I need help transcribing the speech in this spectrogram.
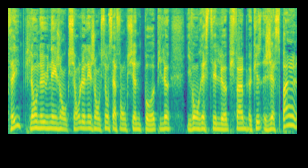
Sais, Puis là, on a une injonction. Là, l'injonction, ça fonctionne pas. Puis là, ils vont rester là, puis faire blocus. J'espère,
